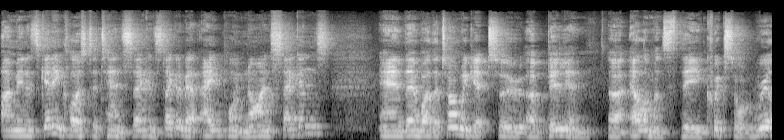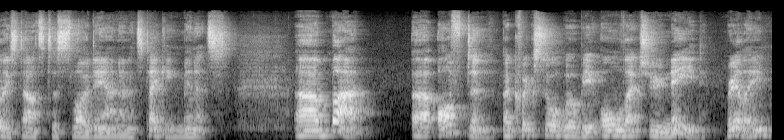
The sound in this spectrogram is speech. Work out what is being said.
I mean, it's getting close to 10 seconds, taking about 8.9 seconds. And then by the time we get to a billion uh, elements, the quick sort really starts to slow down and it's taking minutes. Uh, but uh, often a quick sort will be all that you need, really.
